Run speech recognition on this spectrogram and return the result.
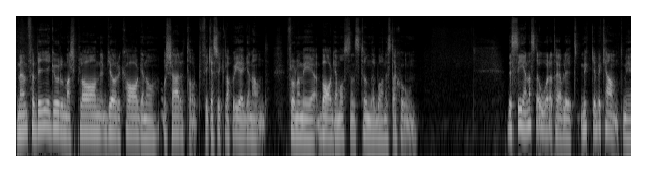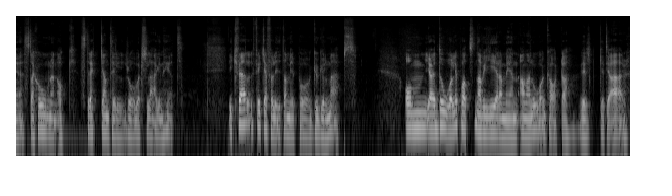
Men förbi Gullmarsplan, Björkhagen och, och Kärrtorp fick jag cykla på egen hand, från och med Bagarmossens tunnelbanestation. Det senaste året har jag blivit mycket bekant med stationen och sträckan till Roberts lägenhet. Ikväll fick jag förlita mig på Google Maps. Om jag är dålig på att navigera med en analog karta, vilket jag är,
